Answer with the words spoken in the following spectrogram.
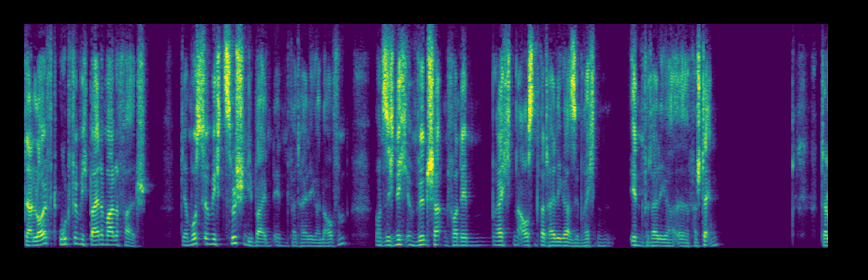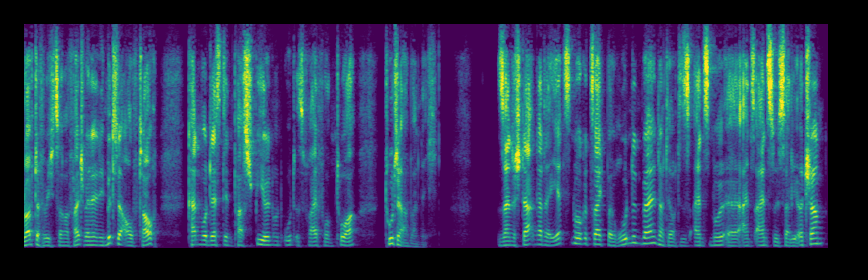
da läuft Uth für mich beide Male falsch. Der muss für mich zwischen die beiden Innenverteidiger laufen und sich nicht im Windschatten von dem rechten Außenverteidiger, also dem rechten Innenverteidiger, äh, verstecken. Da läuft er für mich zweimal falsch. Wenn er in die Mitte auftaucht, kann Modest den Pass spielen und Uth ist frei vorm Tor. Tut er aber nicht. Seine Stärken hat er jetzt nur gezeigt bei ruhenden Bällen. Hat er auch dieses 1-0, äh, 1-1 durch Sally Oetschan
